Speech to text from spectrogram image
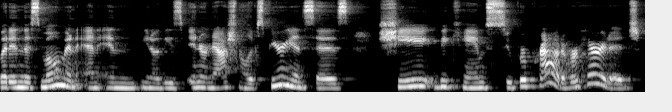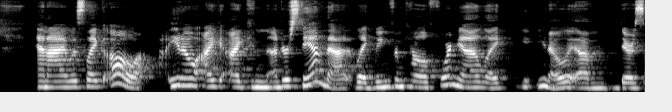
but in this moment and in you know these international experiences she became super proud of her heritage and I was like, oh, you know, I, I can understand that. Like being from California, like, you know, um, there's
